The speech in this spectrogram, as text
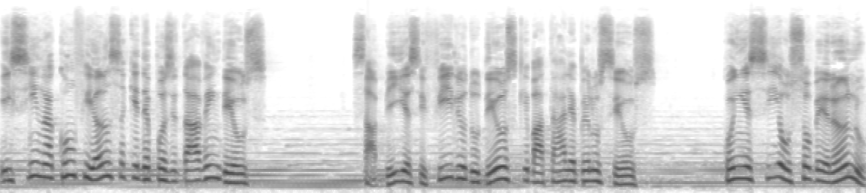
e sim na confiança que depositava em Deus. Sabia-se filho do Deus que batalha pelos seus. Conhecia o soberano,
